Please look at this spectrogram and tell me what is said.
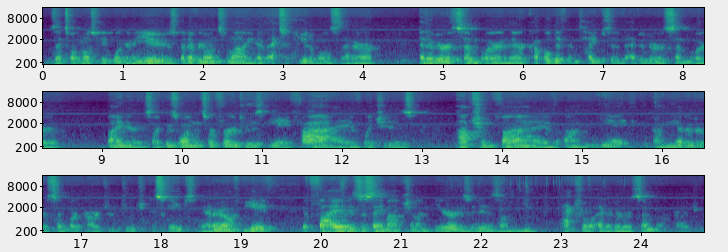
Because that's what most people are gonna use, but every once in a while you have executables that are editor assembler, and there are a couple different types of editor assembler binaries. Like there's one that's referred to as EA5, which is option five on the EA, on the editor assembler cartridge, which escapes me. I don't know if EA, if five is the same option on here as it is on the actual editor assembler cartridge.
